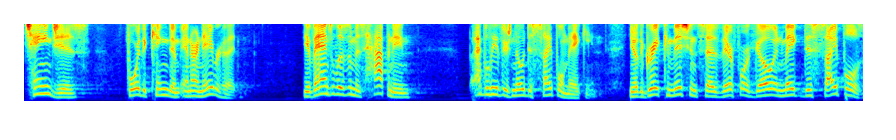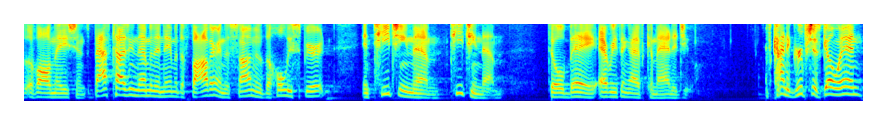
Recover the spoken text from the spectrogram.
changes for the kingdom in our neighborhood? The evangelism is happening, but I believe there's no disciple making. You know, the Great Commission says, therefore, go and make disciples of all nations, baptizing them in the name of the Father and the Son and of the Holy Spirit, and teaching them, teaching them to obey everything I have commanded you. It's kind of groups just go in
